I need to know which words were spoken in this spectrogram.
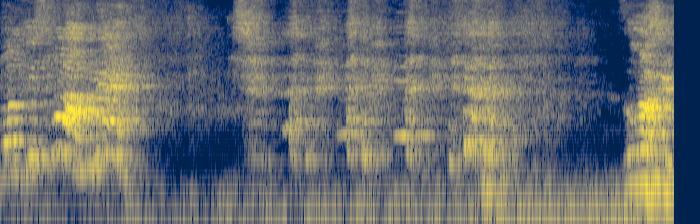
Владислав, блядь! Хватит!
